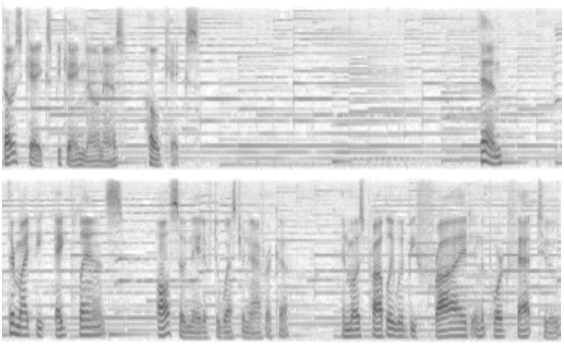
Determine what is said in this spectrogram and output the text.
Those cakes became known as hoe cakes. Then there might be eggplants, also native to Western Africa, and most probably would be fried in the pork fat too.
